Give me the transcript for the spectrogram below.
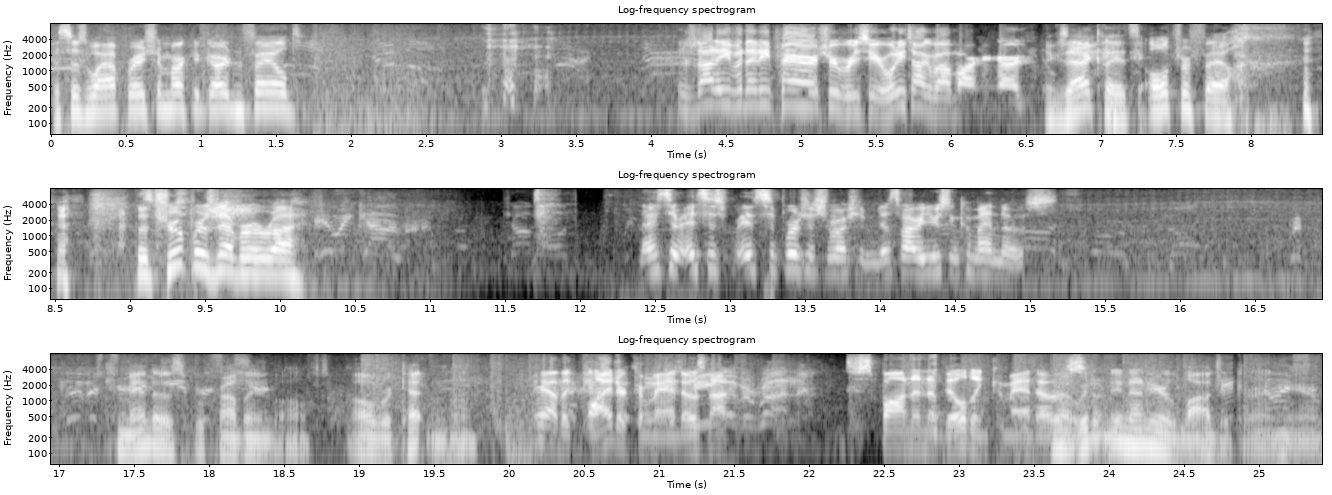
This is why Operation Market Garden failed. There's not even any paratroopers here. What are you talking about, Market Garden? Exactly, it's ultra fail. the troopers never arrived. No, it's a, it's a, it's a British Russian. That's why we're using commandos. Commandos were probably involved. Oh, Raketen, huh? Yeah, the glider commandos, not Overrun. spawn in a building No, commandos. we don't need none of your logic around here.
